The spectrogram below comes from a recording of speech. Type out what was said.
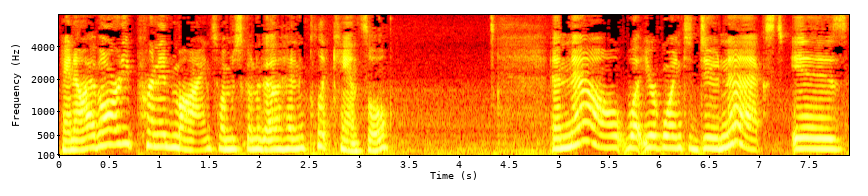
Okay, now I've already printed mine, so I'm just going to go ahead and click cancel. And now what you're going to do next is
